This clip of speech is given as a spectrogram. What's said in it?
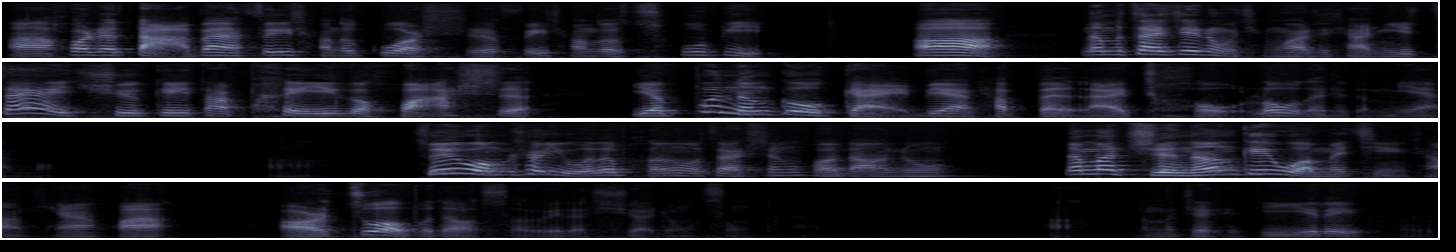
啊，或者打扮非常的过时，非常的粗鄙，啊，那么在这种情况之下，你再去给他配一个花饰。也不能够改变他本来丑陋的这个面貌，啊，所以我们说有的朋友在生活当中，那么只能给我们锦上添花，而做不到所谓的雪中送炭，啊，那么这是第一类朋友。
